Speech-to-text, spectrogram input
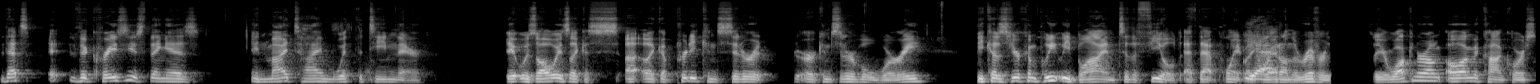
That's eh, the craziest thing is in my time with the team there, it was always like a uh, like a pretty considerate or considerable worry because you're completely blind to the field at that point, like yeah. right on the river. So you're walking around along the concourse.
